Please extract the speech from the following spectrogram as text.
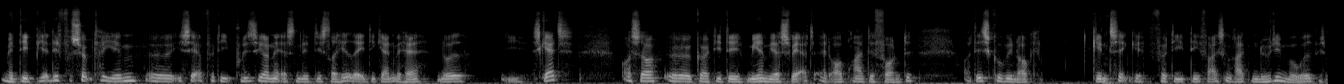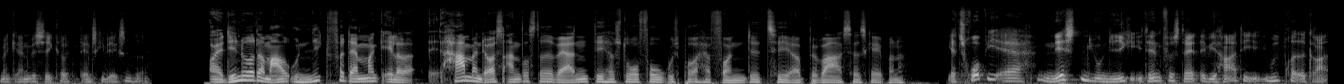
Men det bliver lidt forsømt herhjemme, øh, især fordi politikerne er sådan lidt distraheret af, at de gerne vil have noget i skat, og så øh, gør de det mere og mere svært at oprette fonde. Og det skulle vi nok gentænke, fordi det er faktisk en ret nyttig måde, hvis man gerne vil sikre danske virksomheder. Og er det noget, der er meget unikt for Danmark, eller øh, har man det også andre steder i verden, det her store fokus på at have fonde til at bevare selskaberne? Jeg tror, vi er næsten unikke i den forstand, at vi har det i udbredet grad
